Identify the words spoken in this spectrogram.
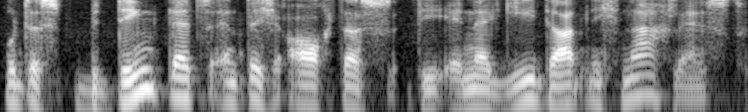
und es bedingt letztendlich auch, dass die Energie dort nicht nachlässt.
